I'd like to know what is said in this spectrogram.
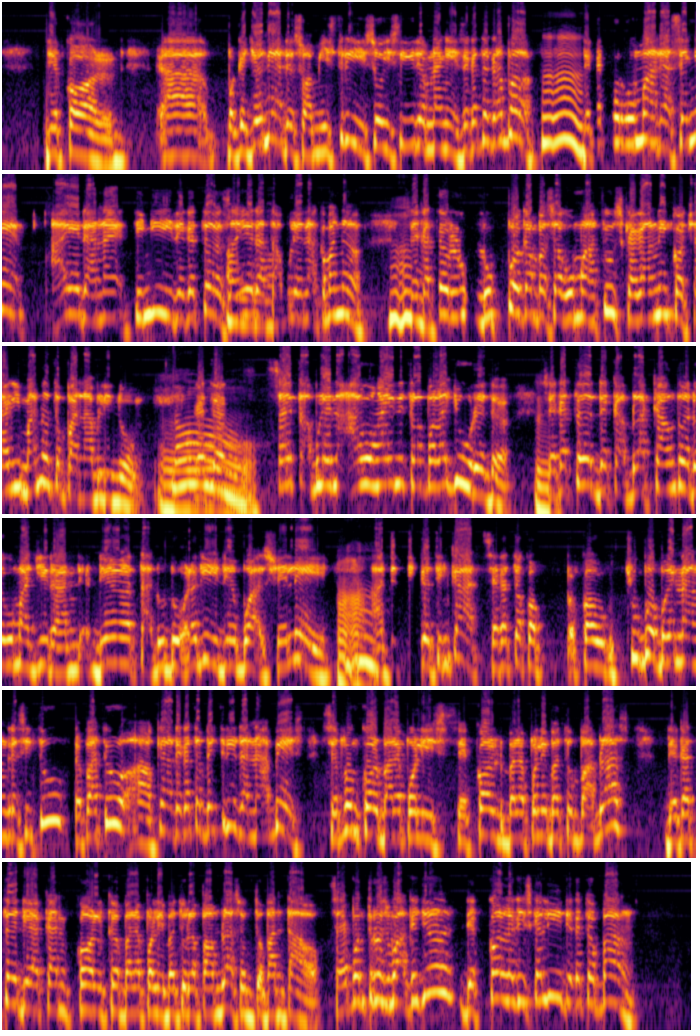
dia call uh, pekerja ni ada suami isteri so isteri dia menangis. Saya kata kenapa? Mm-mm. dia kata rumah dah sengit air dah naik tinggi dia kata. Saya dah tak boleh nak ke mana. Saya kata "Lu- lupakan pasal rumah tu. Sekarang ni kau cari mana tempat nak berlindung. Oh. dia kata saya tak boleh nak arung air ni terlampau laju dia kata. Saya kata dekat belakang tu ada rumah jiran. Dia tak duduk lagi. Dia buat chalet. Ha-ha. ada tiga tingkat. Saya kata kau kau cuba berenang ke situ. Lepas tu ah, okay, dia kata bateri dah nak habis. Saya pun call balai polis. Saya call balai polis Batu 14 dia kata dia akan call ke balai polis Batu 18 untuk pantau. Saya pun terus buat kerja dia call lagi sekali dia kata bang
